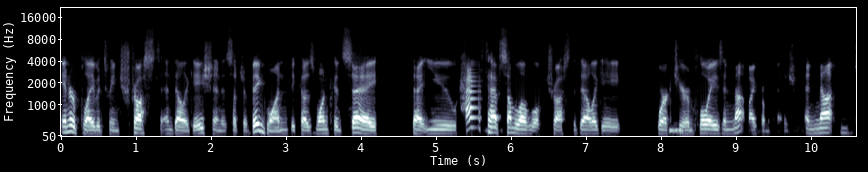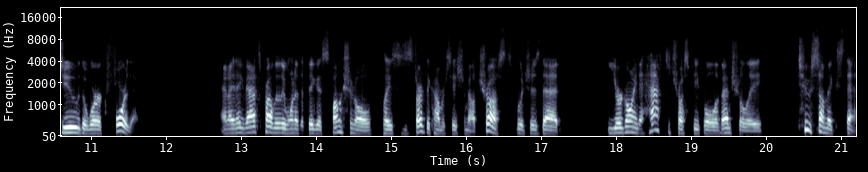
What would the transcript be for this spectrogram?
interplay between trust and delegation is such a big one because one could say that you have to have some level of trust to delegate work to your mm-hmm. employees and not micromanage and not do the work for them and i think that's probably one of the biggest functional places to start the conversation about trust which is that you're going to have to trust people eventually to some extent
